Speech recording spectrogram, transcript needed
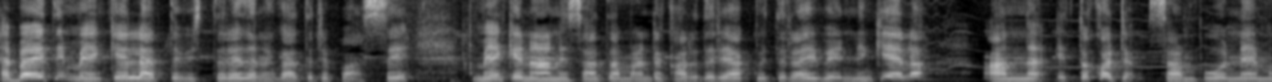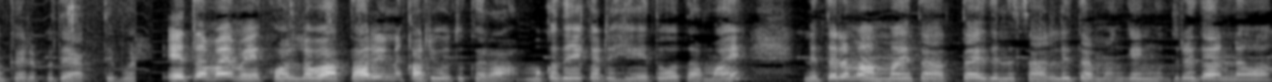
හැබැයි ඉතින් මේ කෙල්ල ඇත්ත විස්තරය දැනගත්තට පස්සේ මේ කෙනා නිසා Tamanට කරදරයක් විතරයි වෙන්නේ කියලා අන්න එතකොට සම්පූර්ණයෙන්ම කරපු දෙයක් තිබුණා. ඒ තමයි මේ කොල්ලව අතාරින්න කටයුතු කරා. මොකද ඒකට හේතුව තමයි නිතරම අම්මයි තාත්තයි දෙන සල්ලි තමන්ගෙන් උදුර ගන්නවා.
